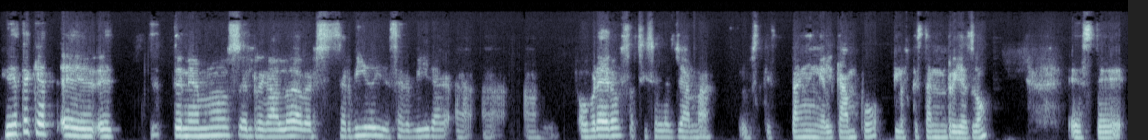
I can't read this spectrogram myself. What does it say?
Fíjate que eh, eh, tenemos el regalo de haber servido y de servir a, obreros, así se les llama, los que están en el campo, los que están en riesgo, este,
